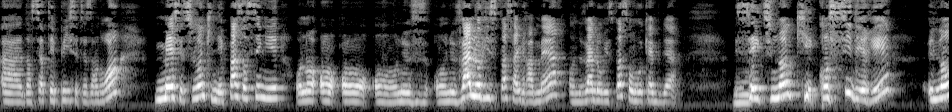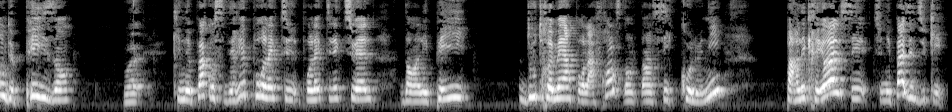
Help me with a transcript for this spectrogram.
à- dans certains pays, certains endroits, mais c'est une langue qui n'est pas enseignée. On, on, on, on, ne, on ne valorise pas sa grammaire, on ne valorise pas son vocabulaire. C'est une langue qui est considérée une langue de paysan, Ouais. qui n'est pas considérée pour l'intellectuel. Dans les pays d'outre-mer pour la France, donc dans ses colonies, parler créole, c'est tu n'es pas éduqué.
